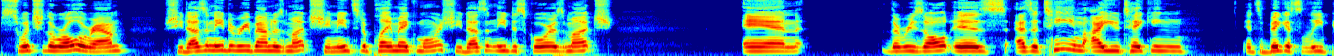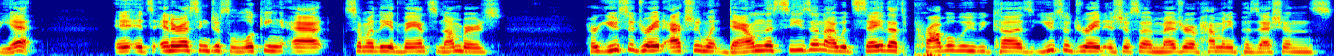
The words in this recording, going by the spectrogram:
switched the role around. She doesn't need to rebound as much. She needs to play make more. She doesn't need to score as much. And the result is, as a team, IU taking its biggest leap yet. It's interesting just looking at some of the advanced numbers. Her usage rate actually went down this season. I would say that's probably because usage rate is just a measure of how many possessions,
